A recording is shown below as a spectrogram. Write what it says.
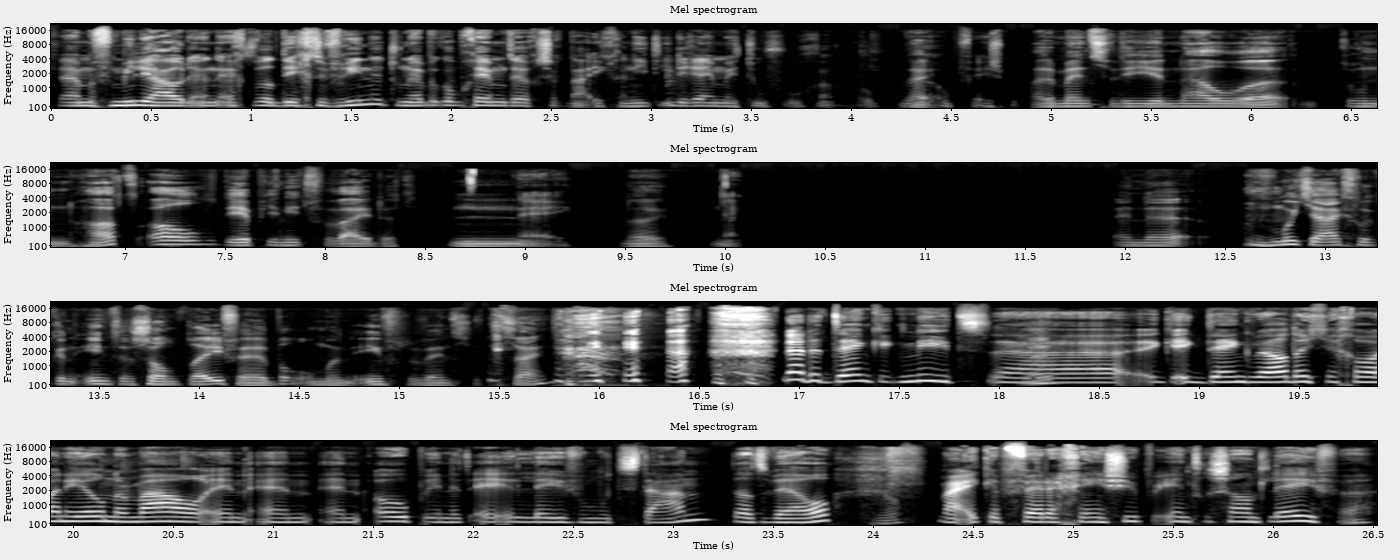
bij mijn familie houden en echt wel dichte vrienden. Toen heb ik op een gegeven moment gezegd, nou, ik ga niet iedereen meer toevoegen op, op Facebook. maar de mensen die je nou eh, toen had al, die heb je niet verwijderd? Nee. Nee. Nee. En eh, moet je eigenlijk een interessant leven hebben om een influencer te zijn? nou, dat denk ik niet. Eh, ik, ik denk wel dat je gewoon heel normaal en, en, en open in het e- leven moet staan. Dat wel. Ja. Maar ik heb verder geen super interessant leven.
